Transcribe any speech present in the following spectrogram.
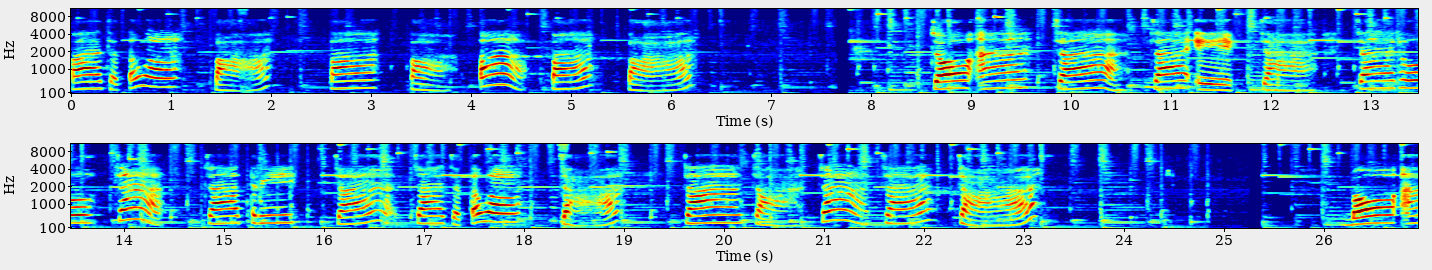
ปาจัตวาป๋าปาป่าป้าป๋าป๋า จออาจาจาเอกจาจาโทจ้าจาตรีจ้าจาจัตวาจ๋าจ้าจ๋าจ้าจ้าจ๋าบออา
